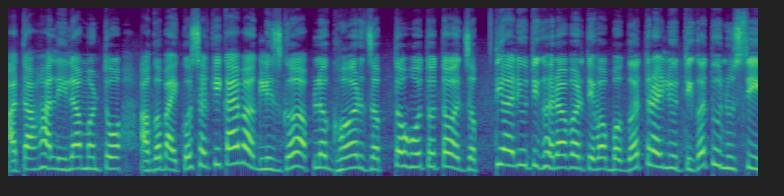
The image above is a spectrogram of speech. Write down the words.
आता हा लीला म्हणतो अगं बायकोसारखी काय वागलीस ग? आपलं घर जप्त होत होतं जप्ती आली होती घरावर तेव्हा बघत राहिली होती ग तू नुसती.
